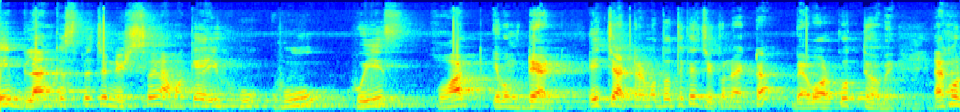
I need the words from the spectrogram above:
এই ব্ল্যাঙ্ক স্পেসে নিশ্চয়ই আমাকে এই হু হু হুইজ হোয়াট এবং ড্যাট এই চারটার মধ্যে থেকে যে কোনো একটা ব্যবহার করতে হবে। এখন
